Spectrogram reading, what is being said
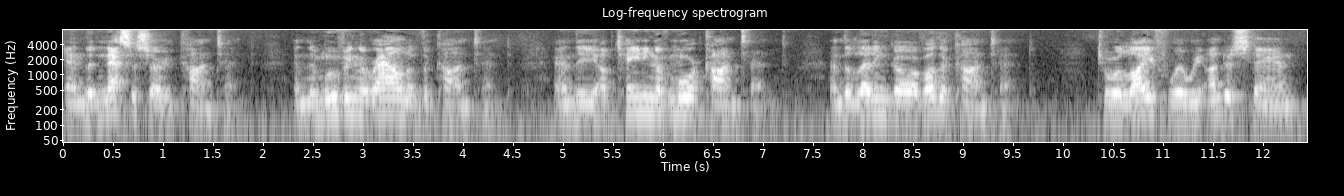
and the necessary content and the moving around of the content and the obtaining of more content and the letting go of other content to a life where we understand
